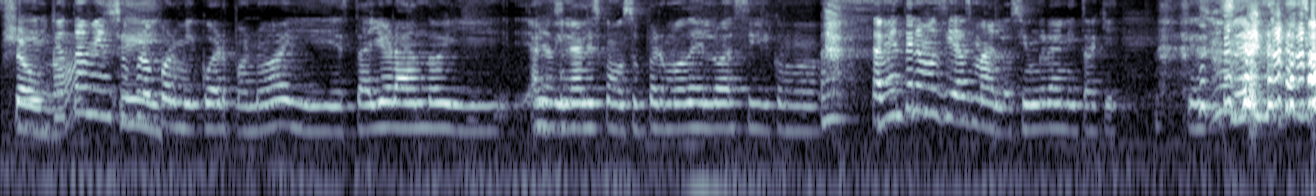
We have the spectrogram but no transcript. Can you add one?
show, Sí, ¿no? Yo también sufro por mi cuerpo, ¿no? Y está llorando y al final es como supermodelo, así como... También tenemos días malos y un granito aquí.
